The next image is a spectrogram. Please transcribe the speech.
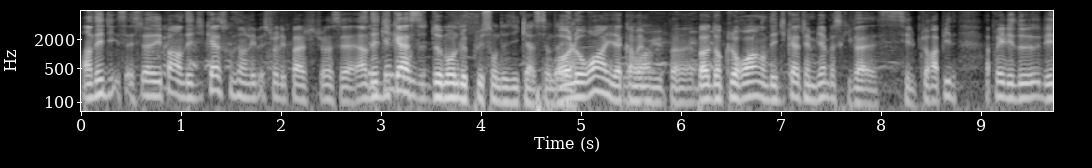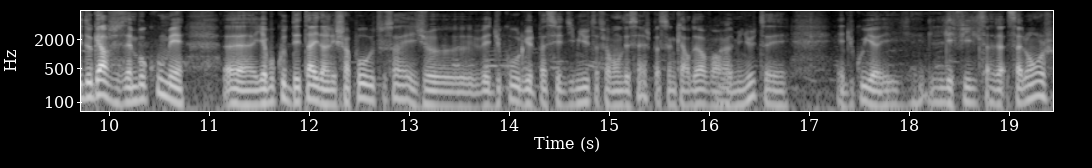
en dédi... ça, ça dépend en dédicace ou dans les... sur les pages. Tu vois, c'est... Lequel dédicace. demande le plus en dédicace tiens, Oh, le roi, il a quand Le même roi. eu. pas- bah, donc le roi en dédicace, j'aime bien parce qu'il va, c'est le plus rapide. Après les deux, les deux gardes, je les aime beaucoup, mais euh, il y a beaucoup de détails dans les chapeaux et tout ça. Et je, mais du coup, au lieu de passer 10 minutes à faire mon dessin, je passe un quart d'heure, voire Ouais. 20 minutes. Et, et du coup, il y a- les fils ça- s'allongent.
